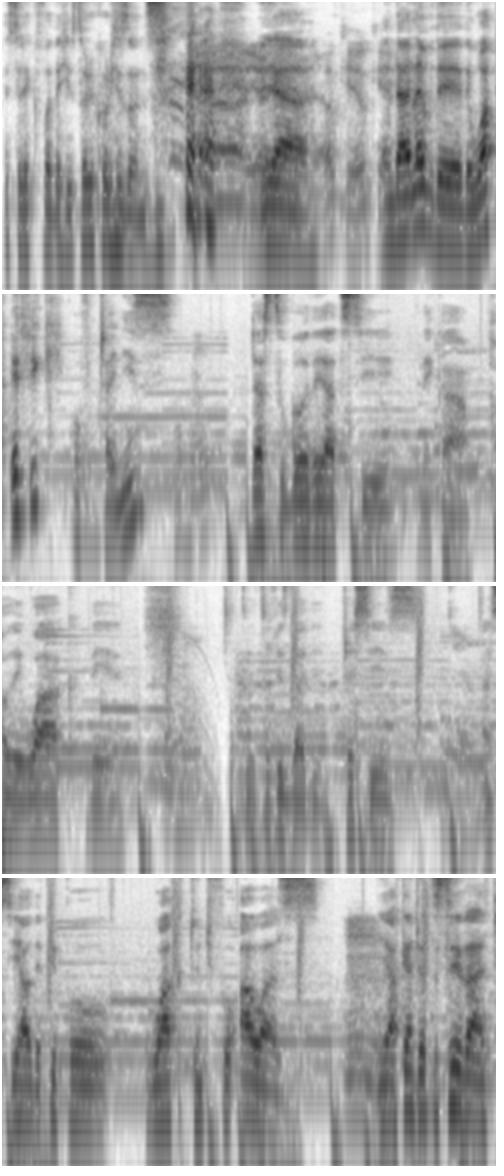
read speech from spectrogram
it's like for the historical reasons Ah, yeah, yeah, Yeah. yeah. Okay, okay. and I love the the work ethic of Chinese Mhm, just to go there to see like uh, how they work, they mhm. to, to visit the, places and see how the people work 24 hours. Mm. Yeah, I can't wait to see that.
